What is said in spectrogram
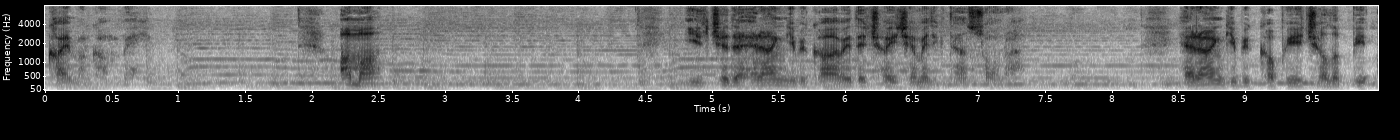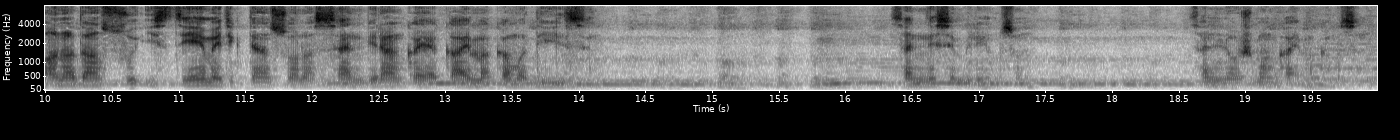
Kaymakam Bey. Ama ilçede herhangi bir kahvede çay içemedikten sonra herhangi bir kapıyı çalıp bir anadan su isteyemedikten sonra sen Virankaya kaymakamı değilsin. Sen nesin biliyor musun? Sen lojman kaymakamısın.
